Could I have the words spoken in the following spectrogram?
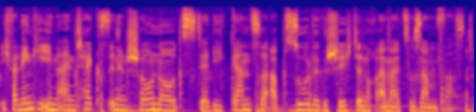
Ich verlinke Ihnen einen Text in den Show Notes, der die ganze absurde Geschichte noch einmal zusammenfasst.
